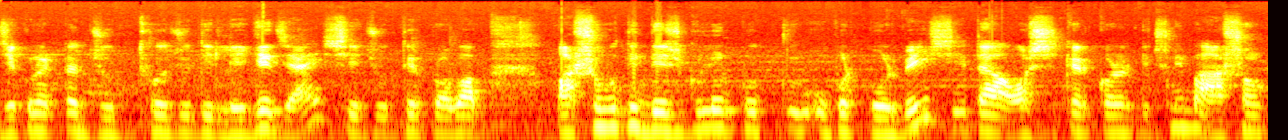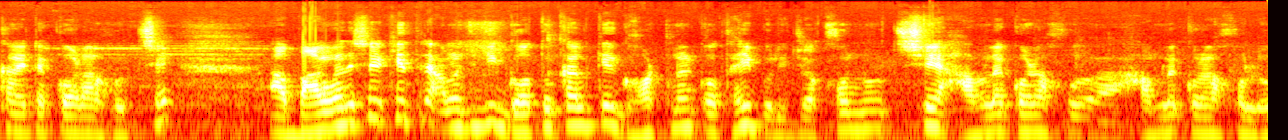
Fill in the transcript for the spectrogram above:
যে কোনো একটা যুদ্ধ যদি লেগে যায় সেই যুদ্ধের প্রভাব পার্শ্ববর্তী দেশগুলোর উপর পড়বেই সেটা অস্বীকার করার কিছু নেই বা আশঙ্কা এটা করা হচ্ছে আর বাংলাদেশের ক্ষেত্রে আমরা যদি গতকালকে ঘটনার কথাই বলি যখন হচ্ছে হামলা করা হামলা করা হলো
